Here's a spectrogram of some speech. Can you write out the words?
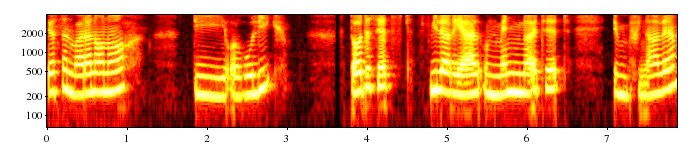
Gestern war dann auch noch die Euroleague. Dort ist jetzt Villarreal und Man United im Finale.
